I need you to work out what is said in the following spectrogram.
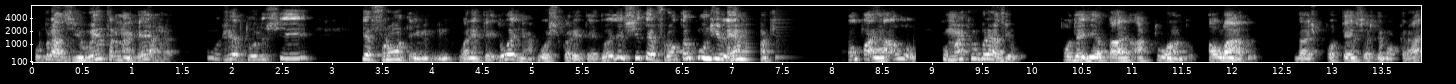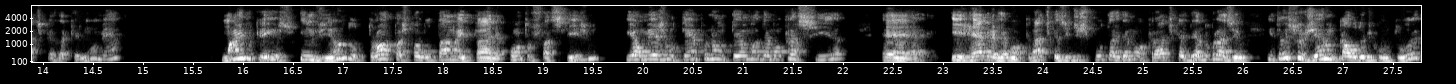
o Brasil entra na guerra, o Getúlio se defronta em 42, em agosto de 42, ele se defronta com um dilema que acompanhá-lo, como é que o Brasil poderia estar atuando ao lado das potências democráticas daquele momento. Mais do que isso, enviando tropas para lutar na Itália contra o fascismo e, ao mesmo tempo, não ter uma democracia é, e regras democráticas e disputas democráticas dentro do Brasil. Então, isso gera um caldo de cultura,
